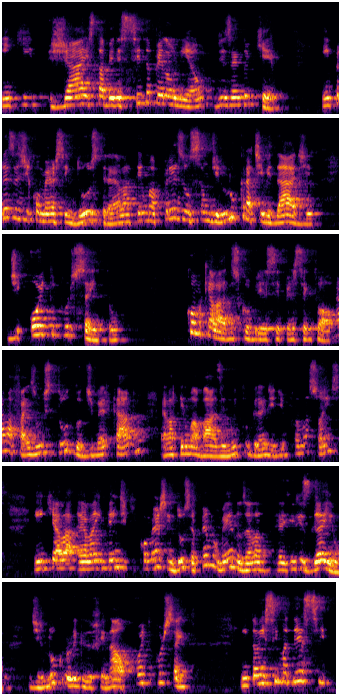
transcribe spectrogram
em que já estabelecida pela União, dizendo que empresas de comércio e indústria, ela tem uma presunção de lucratividade de 8%. Como que ela descobriu esse percentual? Ela faz um estudo de mercado, ela tem uma base muito grande de informações, em que ela, ela entende que comércio e indústria, pelo menos, ela, eles ganham de lucro líquido final 8%. Então, em cima desse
